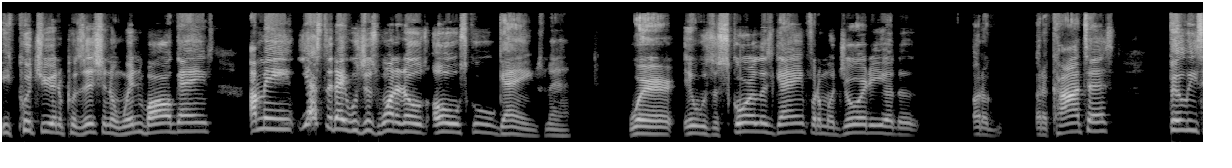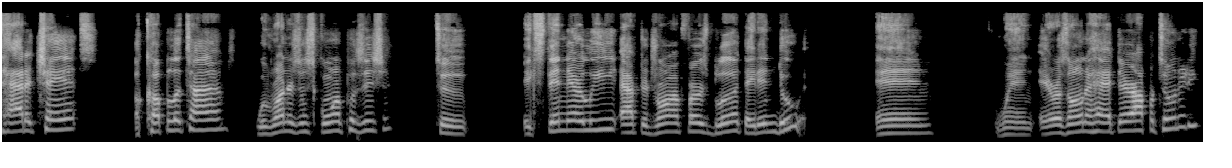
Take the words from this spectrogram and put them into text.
He's put you in a position to win ball games I mean, yesterday was just one of those old school games, man, where it was a scoreless game for the majority of the of the, of the contest. Phillies had a chance a couple of times with runners in scoring position to extend their lead after drawing first blood. They didn't do it. And when Arizona had their opportunity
